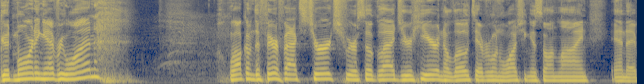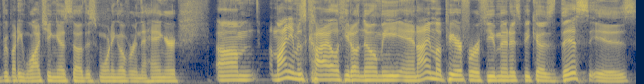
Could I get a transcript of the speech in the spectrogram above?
Good morning, everyone. Welcome to Fairfax Church. We are so glad you're here, and hello to everyone watching us online and everybody watching us uh, this morning over in the hangar. Um, my name is Kyle, if you don't know me, and I'm up here for a few minutes because this is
